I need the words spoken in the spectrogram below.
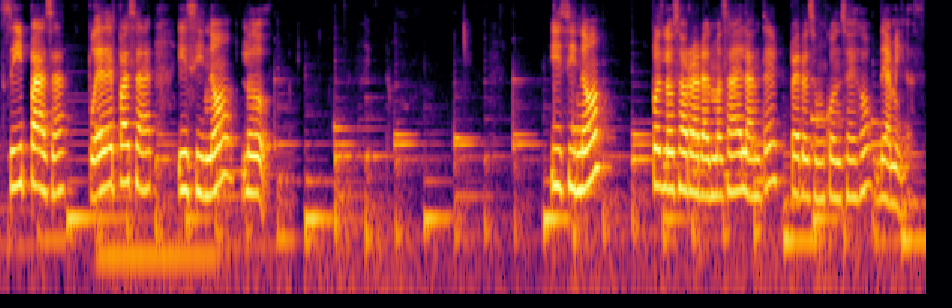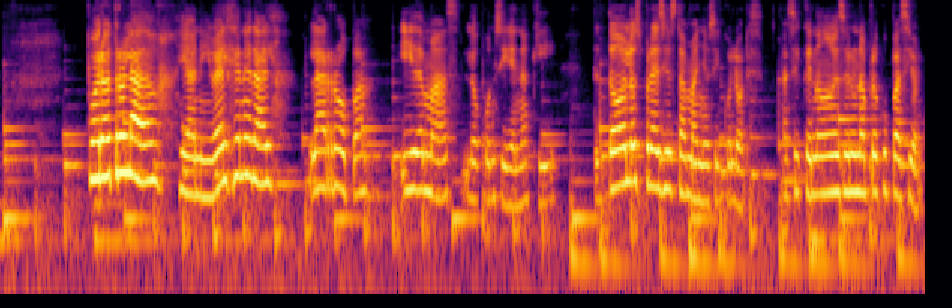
si pasa, puede pasar y si no, lo... Y si no, pues los ahorrarás más adelante, pero es un consejo de amigas. Por otro lado, y a nivel general, la ropa y demás lo consiguen aquí de todos los precios, tamaños y colores. Así que no debe ser una preocupación.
